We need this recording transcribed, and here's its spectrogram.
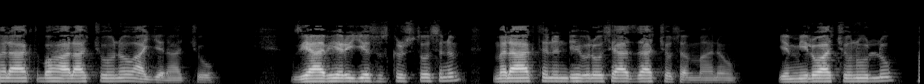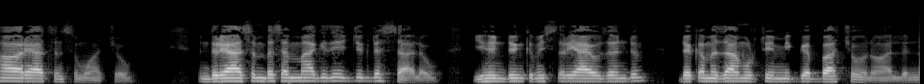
መላእክት በኋላችሁ ሆነው አየናችሁ። እግዚአብሔር ኢየሱስ ክርስቶስንም መላእክትን እንዲህ ብሎ ሲያዛቸው ሰማ ነው የሚሏችሁን ሁሉ ሐዋርያትን ስሟቸው። እንድርያስም በሰማ ጊዜ እጅግ ደስ አለው። ይህን ድንቅ ምስጢር ያዩ ዘንድም ደቀ መዛሙርቱ የሚገባቸው ሆነዋልና።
